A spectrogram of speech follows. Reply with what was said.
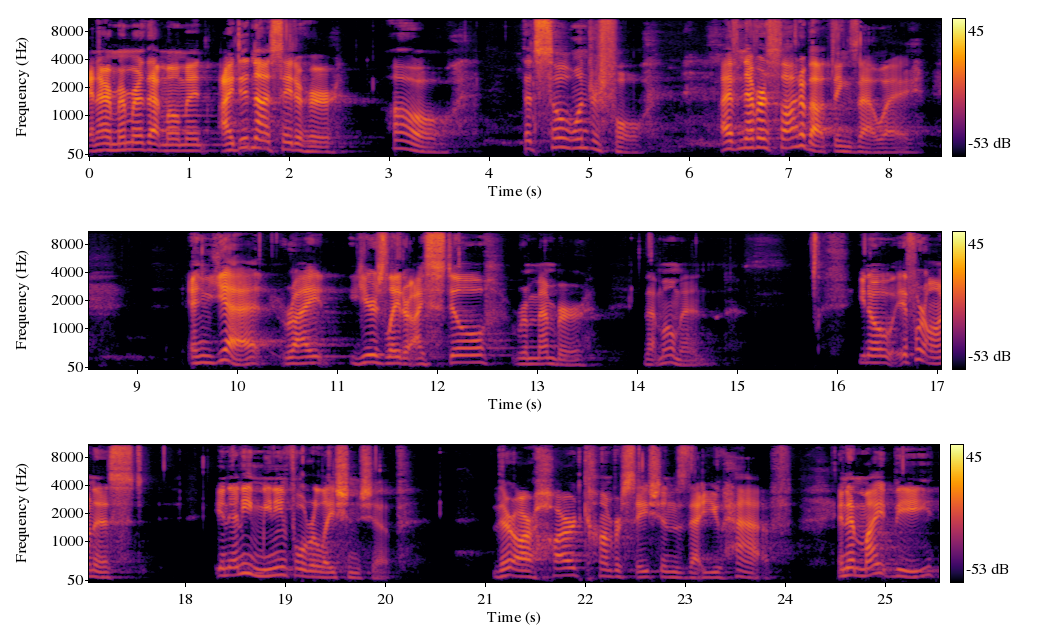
And I remember at that moment, I did not say to her, Oh, that's so wonderful. I've never thought about things that way. And yet, right, years later, I still remember that moment. You know, if we're honest, in any meaningful relationship, there are hard conversations that you have. And it might be,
